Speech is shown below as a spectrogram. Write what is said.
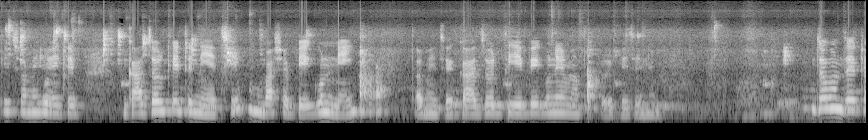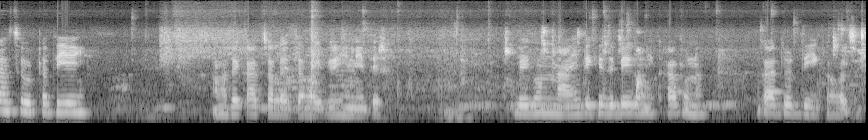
কিছু আমি এই যে গাজর কেটে নিয়েছি, বাসায় বেগুন নেই, তো আমি যে গাজর দিয়ে বেগুনের মতো করে ভেজে নেব। যখন যেটা আছে ওটা দিয়েই আমাদের কাজ চালাইতে হয় গৃহিণীদের। বেগুন নাই দেখে যে বেগুনই খাব না, গাজর দিয়েই খাওয়া যায়।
